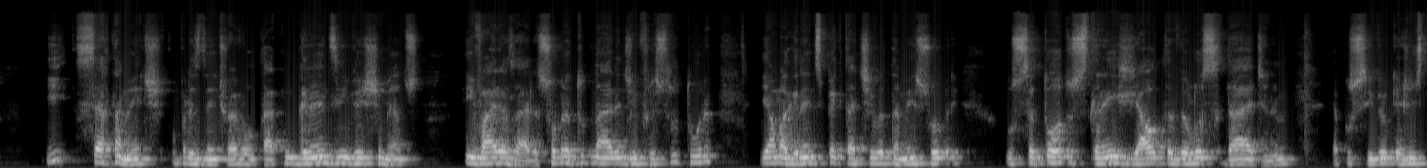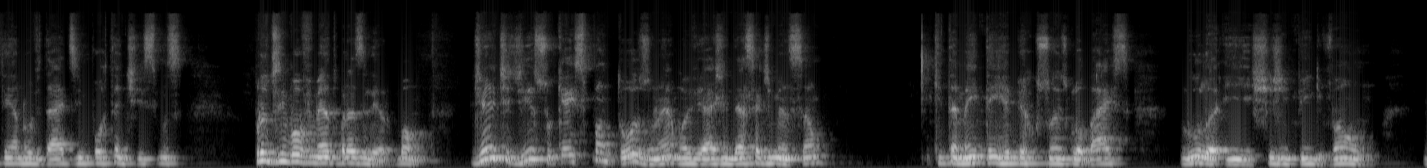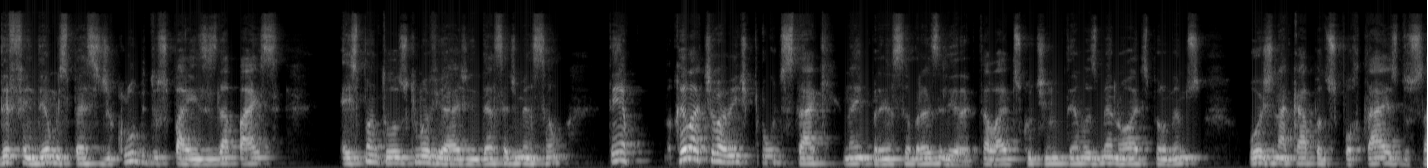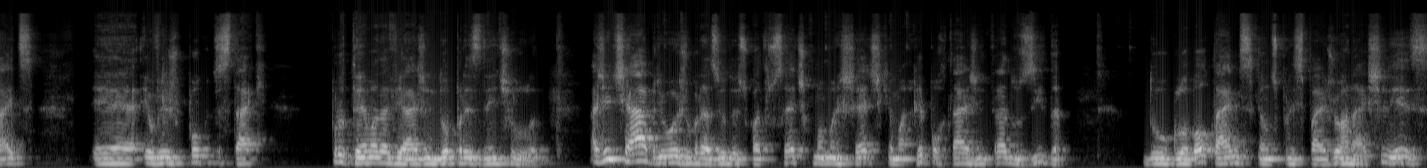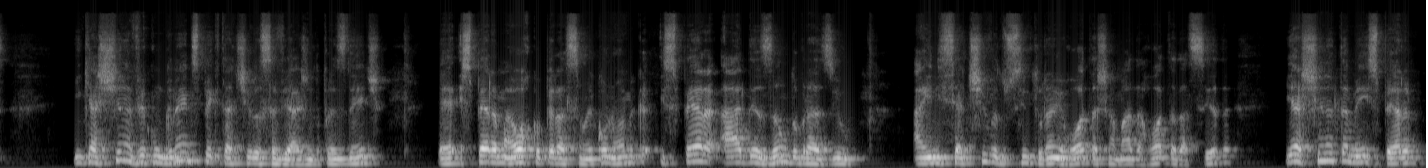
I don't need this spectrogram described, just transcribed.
e certamente o presidente vai voltar com grandes investimentos em várias áreas, sobretudo na área de infraestrutura, e há uma grande expectativa também sobre o setor dos trens de alta velocidade. Né? É possível que a gente tenha novidades importantíssimas para o desenvolvimento brasileiro. Bom, diante disso, o que é espantoso, né? uma viagem dessa dimensão, que também tem repercussões globais. Lula e Xi Jinping vão defender uma espécie de clube dos países da paz. É espantoso que uma viagem dessa dimensão tenha relativamente pouco destaque na imprensa brasileira, que está lá discutindo temas menores, pelo menos hoje na capa dos portais, dos sites, é, eu vejo pouco destaque para o tema da viagem do presidente Lula. A gente abre hoje o Brasil 247 com uma manchete, que é uma reportagem traduzida do Global Times, que é um dos principais jornais chineses, em que a China vê com grande expectativa essa viagem do presidente, é, espera maior cooperação econômica, espera a adesão do Brasil à iniciativa do Cinturão e Rota, chamada Rota da Seda, e a China também espera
